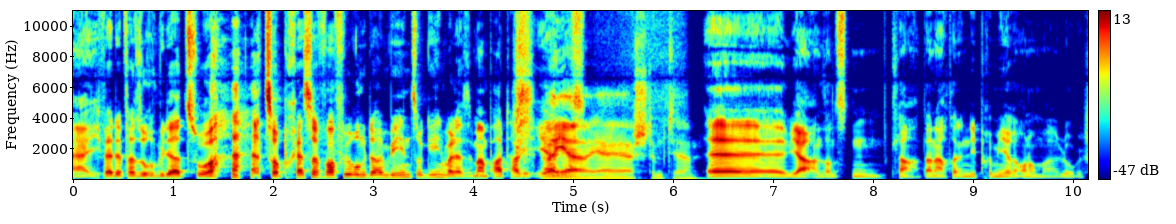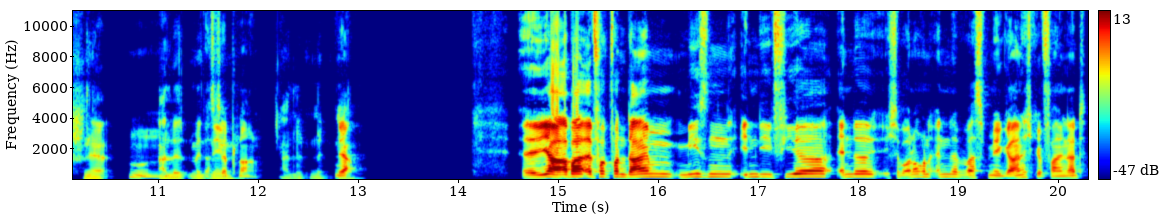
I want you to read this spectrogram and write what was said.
Ja, ich werde versuchen, wieder zur, zur Pressevorführung da irgendwie hinzugehen, weil das immer ein paar Tage eher Ah ist. ja, ja, ja, stimmt ja. Äh, ja, ansonsten, klar, danach dann in die Premiere auch nochmal, logisch. Ja, Hm, alle das ist der mitnehmen. Plan. alle mitnehmen. Ja. Äh, ja, aber äh, von, von deinem miesen Indie 4 Ende, ich habe auch noch ein Ende, was mir gar nicht gefallen hat.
